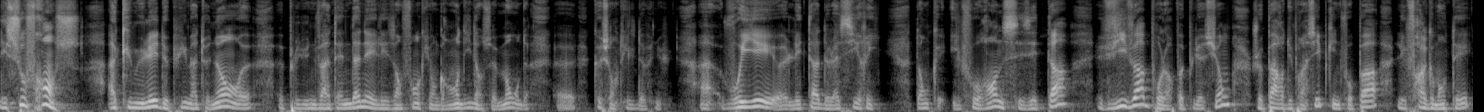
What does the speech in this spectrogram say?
les souffrances accumulé depuis maintenant euh, plus d'une vingtaine d'années. Les enfants qui ont grandi dans ce monde, euh, que sont-ils devenus? Hein, Voyez euh, l'état de la Syrie. Donc il faut rendre ces États vivables pour leur population. Je pars du principe qu'il ne faut pas les fragmenter.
